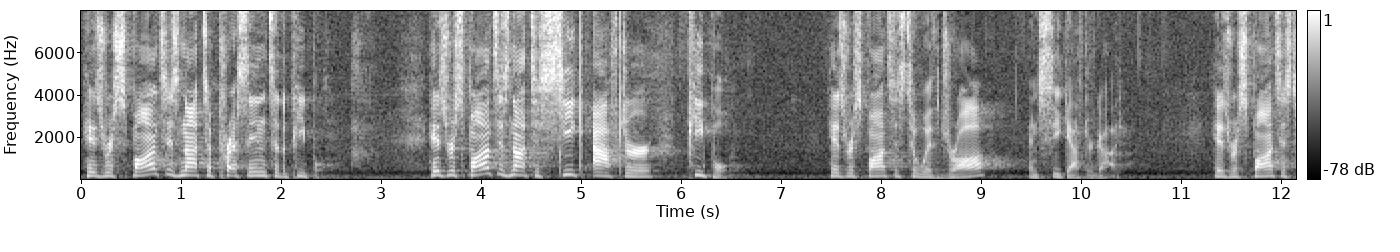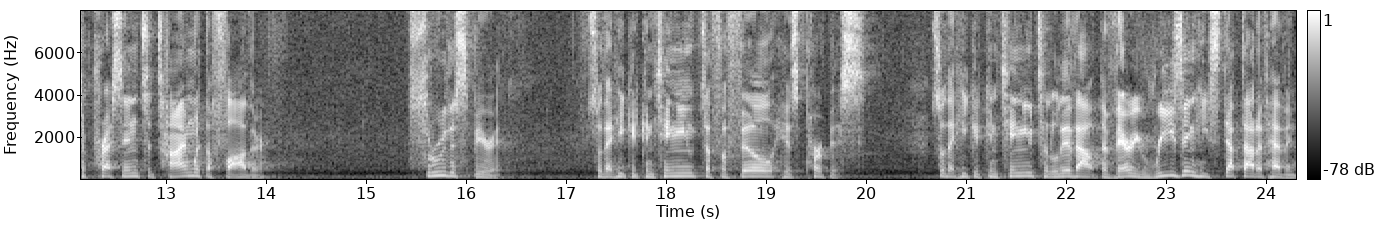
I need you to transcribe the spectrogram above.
His response is not to press into the people, his response is not to seek after people. His response is to withdraw and seek after God. His response is to press into time with the Father through the Spirit so that he could continue to fulfill his purpose, so that he could continue to live out the very reason he stepped out of heaven,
